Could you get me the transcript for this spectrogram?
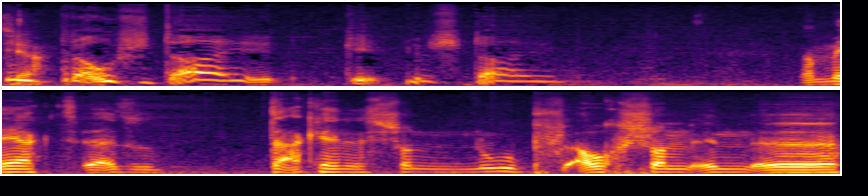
Tja. Ich brauch Stein. Gib mir Stein. Man merkt, also Darken ist schon Noob, auch schon in äh,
